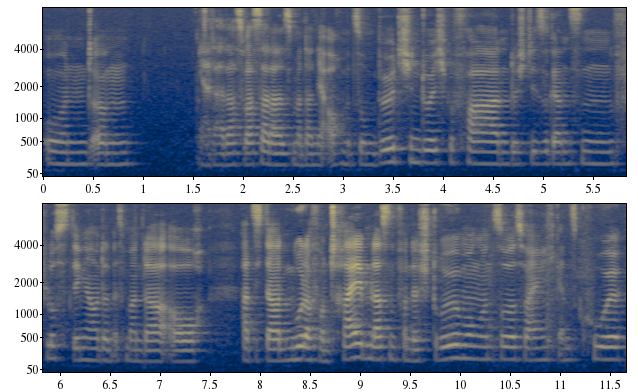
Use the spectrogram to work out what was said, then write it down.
Und ähm, ja, da das Wasser, da ist man dann ja auch mit so einem Bötchen durchgefahren, durch diese ganzen Flussdinger und dann ist man da auch hat sich da nur davon treiben lassen, von der Strömung und so. Das war eigentlich ganz cool.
